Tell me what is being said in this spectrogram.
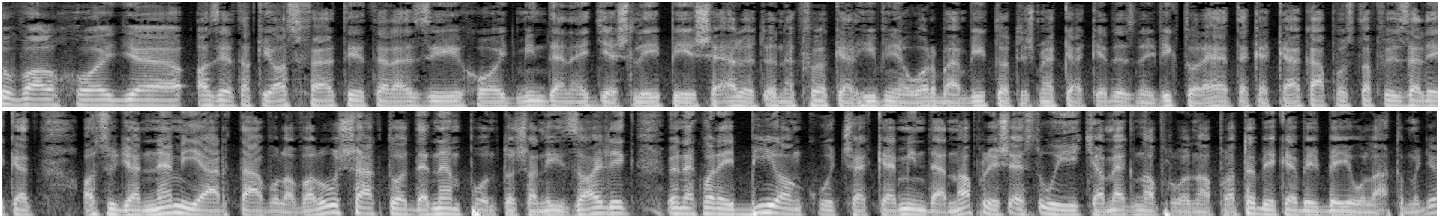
Szóval, hogy azért, aki azt feltételezi, hogy minden egyes lépése előtt önnek föl kell hívnia Orbán Viktort, és meg kell kérdezni, hogy Viktor ehetek-e kelkáposzta főzeléket, az ugyan nem jár távol a valóságtól, de nem pontosan így zajlik. Önnek van egy biankó csekke minden napra, és ezt újítja meg napról napra. Többé-kevésbé jól látom, ugye?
